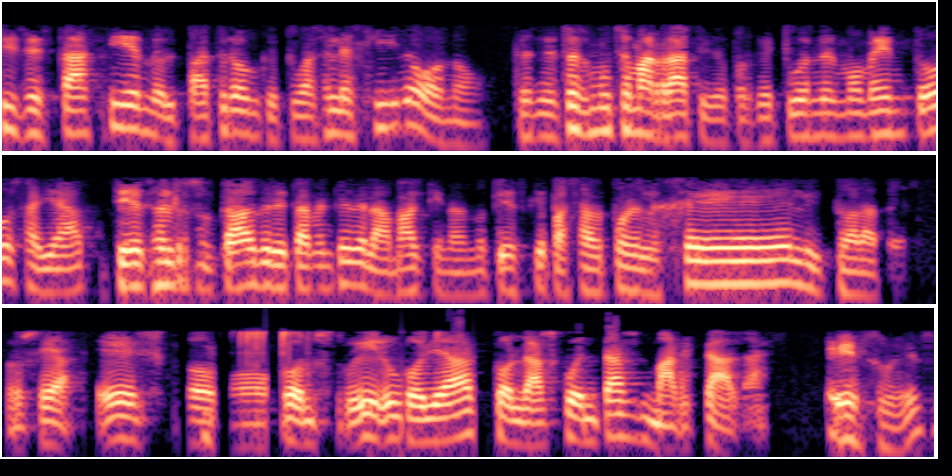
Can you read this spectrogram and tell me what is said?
si se está haciendo el patrón que tú has elegido o no. Entonces, esto es mucho más rápido porque tú en el momento, o sea, ya tienes el resultado directamente de la máquina, no tienes que pasar por el gel y toda la pena. O sea, es como construir un collar con las cuentas marcadas. Eso es.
